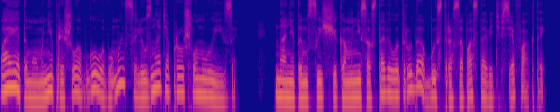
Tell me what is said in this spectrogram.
поэтому мне пришла в голову мысль узнать о прошлом Луизы. Нанятым сыщикам не составило труда быстро сопоставить все факты.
